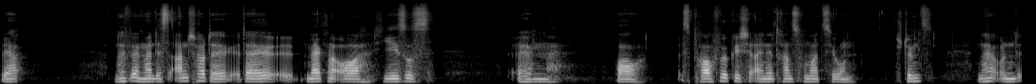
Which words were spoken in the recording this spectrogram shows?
Ja, wenn man das anschaut, da, da, merkt man, oh, Jesus, ähm, wow, es braucht wirklich eine Transformation. Stimmt's? Ne, und,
